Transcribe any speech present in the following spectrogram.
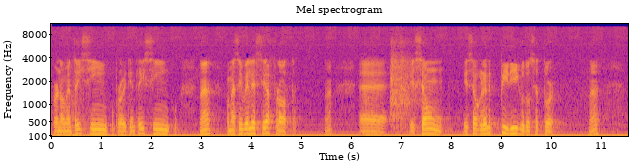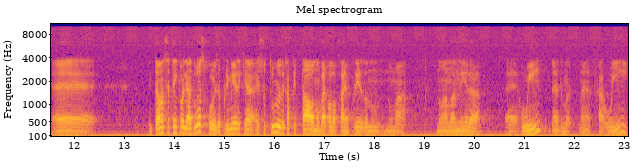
por 95, por 85, né? Começa a envelhecer a frota, né? É, esse é um esse é o grande perigo do setor, né? É, então você tem que olhar duas coisas. A primeira que a estrutura do capital não vai colocar a empresa numa numa maneira é, ruim, né, uma, né, ficar ruim,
